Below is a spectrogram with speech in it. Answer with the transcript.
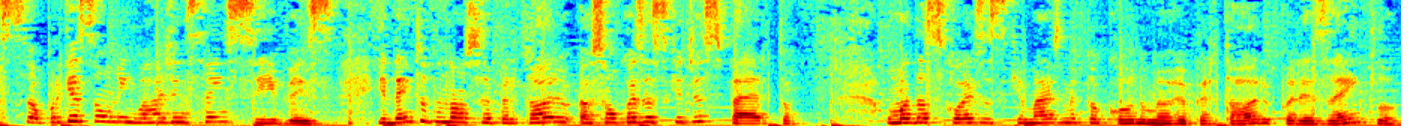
São, porque são linguagens sensíveis e dentro do nosso repertório são coisas que despertam. Uma das coisas que mais me tocou no meu repertório, por exemplo,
